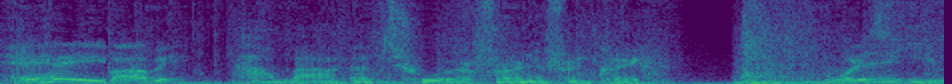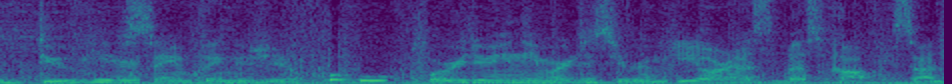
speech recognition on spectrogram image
Hey, hey, Bobby. How about a tour for our new friend Craig? What is it you do here? Same thing as you. What were you doing in the emergency room? ER has the best coffee, son.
